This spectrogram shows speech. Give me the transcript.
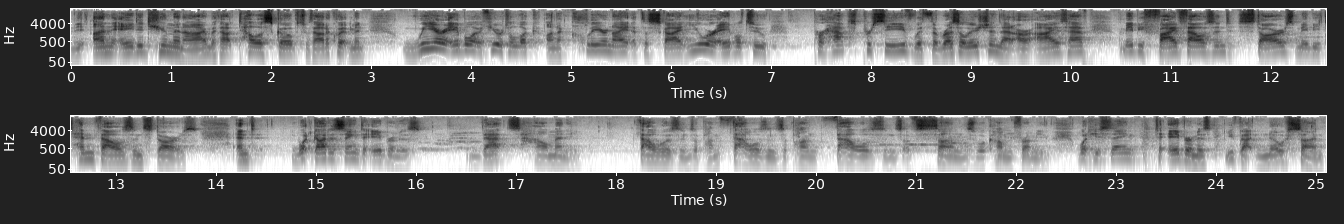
the, unaided human eye, without telescopes, without equipment, we are able, if you were to look on a clear night at the sky, you are able to perhaps perceive with the resolution that our eyes have maybe 5,000 stars, maybe 10,000 stars. And what God is saying to Abram is, that's how many thousands upon thousands upon thousands of sons will come from you. What he's saying to Abram is, You've got no son.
